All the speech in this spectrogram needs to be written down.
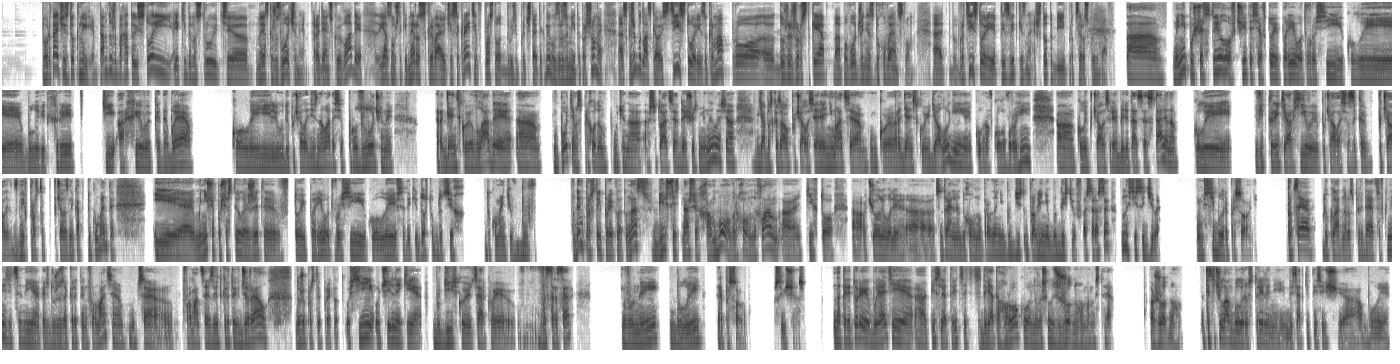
Повертаючись до книги, там дуже багато історій, які демонструють, е, ну я скажу, злочини радянської влади. Я знову ж таки не розкриваючи секретів, просто от друзі, прочитайте книгу, зрозумієте про що ми. Е, скажи, будь ласка, ось ці історії, зокрема про е, дуже жорстке поводження з духовенством. Про ці історії ти звідки знаєш? Хто тобі про це розповідав? А, Мені пощастило вчитися в той період в Росії, коли були відкриті ті архіви КДБ, коли люди почали дізнаватися про злочини радянської влади. Потім, з приходом Путіна, ситуація дещо змінилася. Я би сказав, почалася реанімація радянської ідеології навколо вороги, коли почалася реабілітація Сталіна, коли відкриті архіви почалися почали з них просто почали зникати документи, і мені ще пощастило жити в той період в Росії, коли все-таки доступ до цих документів був. Один простий приклад: у нас більшість наших хамбо, верховних лам, ті, хто очолювали центральне духовне управління буддист, управління буддистів СРСР, вони всі сиділи, вони всі були репресовані. Про це докладно розповідається в книзі. Це не є якась дуже закрита інформація. Це інформація з відкритих джерел. Дуже простий приклад. Усі очільники буддійської церкви в СРСР вони були репресовані у свій час. На території Бурятії е, після 39-го року не лишилось жодного монастиря. Жодного. Тисячі лам були розстріляні, десятки тисяч е, були е,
